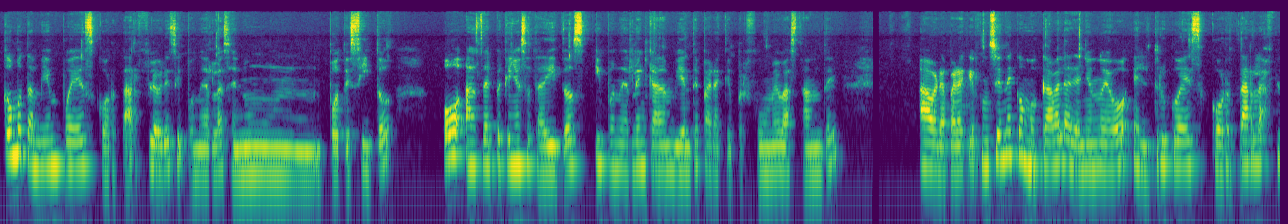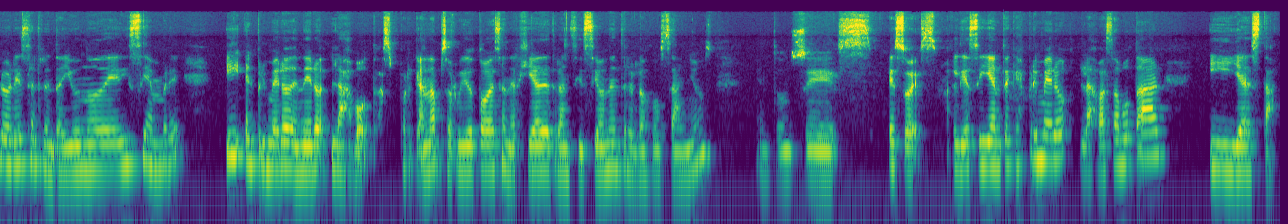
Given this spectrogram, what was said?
como también puedes cortar flores y ponerlas en un potecito o hacer pequeños ataditos y ponerle en cada ambiente para que perfume bastante. Ahora, para que funcione como cábala de Año Nuevo, el truco es cortar las flores el 31 de diciembre y el 1 de enero las botas, porque han absorbido toda esa energía de transición entre los dos años. Entonces, eso es. Al día siguiente, que es primero, las vas a botar y ya está.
